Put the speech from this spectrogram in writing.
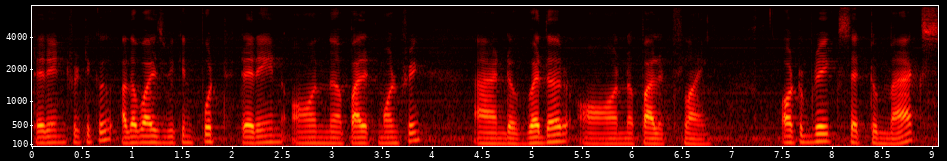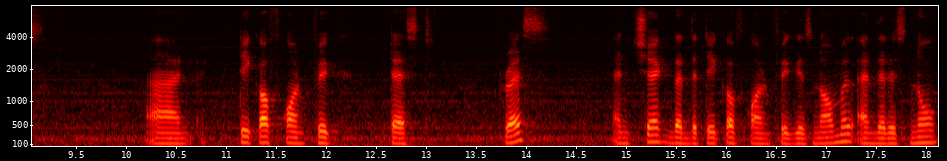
terrain critical otherwise we can put terrain on uh, pilot monitoring and uh, weather on uh, pilot flying. Auto brake set to max and takeoff config test press and check that the takeoff config is normal and there is no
